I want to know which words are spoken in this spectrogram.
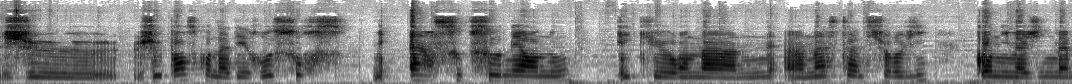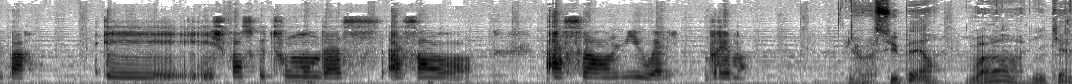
je je pense qu'on a des ressources mais insoupçonnées en nous et qu'on a un, instinct de survie qu'on n'imagine même pas. Et, je pense que tout le monde a, ça en lui ou elle vraiment. Ah bah super voilà nickel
